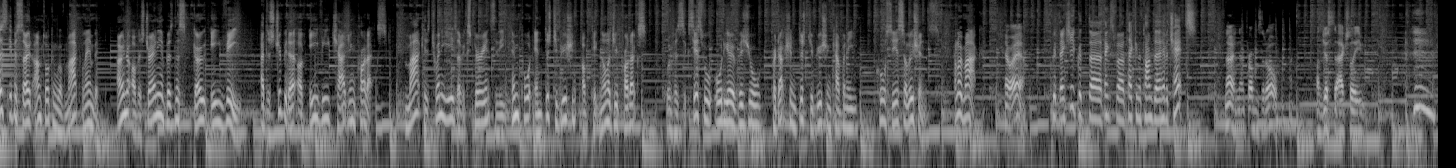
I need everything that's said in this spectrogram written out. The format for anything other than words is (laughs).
This episode, I'm talking with Mark Lampard, owner of Australian business Go EV, a distributor of EV charging products. Mark has 20 years of experience in the import and distribution of technology products with his successful audio-visual production distribution company, Corsair Solutions. Hello, Mark. How are you? Good, thanks you. Good, uh, thanks for taking the time to have a chat. No, no problems at all. I've just actually.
